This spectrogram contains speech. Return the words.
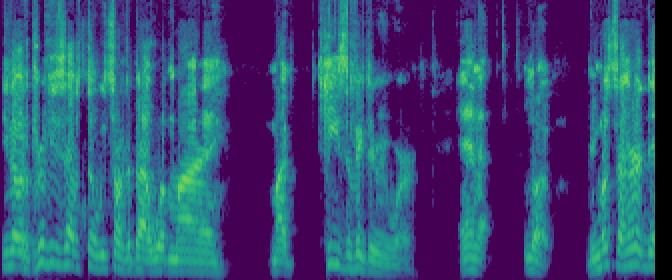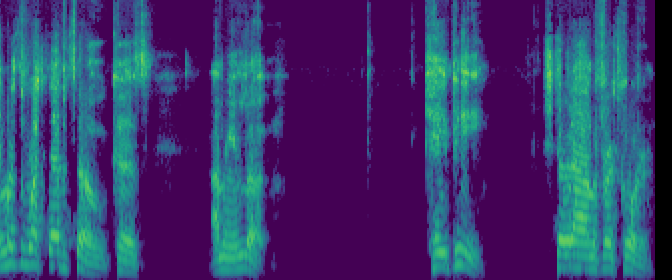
you know, the previous episode we talked about what my my keys to victory were, and look, they must have heard, they must have watched the episode because, I mean, look, KP showed out in the first quarter.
